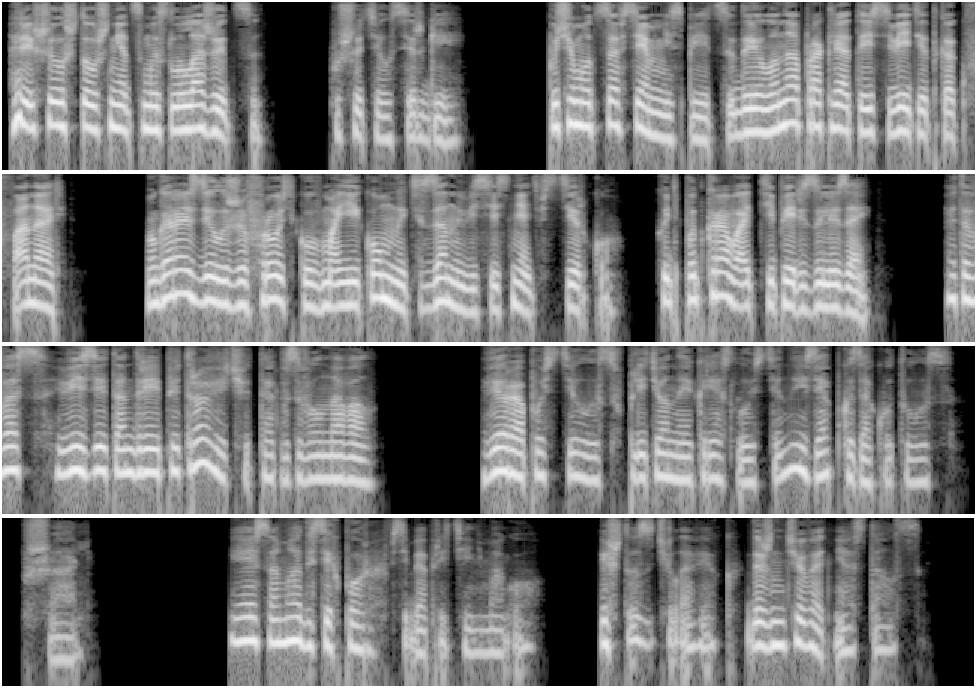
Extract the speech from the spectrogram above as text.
Решил, что уж нет смысла ложиться», — пошутил Сергей. «Почему-то совсем не спится, да и луна проклятая светит, как фонарь. Угораздило же Фроську в моей комнате занавеси снять в стирку. Хоть под кровать теперь залезай». «Это вас визит Андрея Петровича так взволновал?» Вера опустилась в плетеное кресло у стены и зябко закуталась в шаль. Я и сама до сих пор в себя прийти не могу. И что за человек? Даже ночевать не остался.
